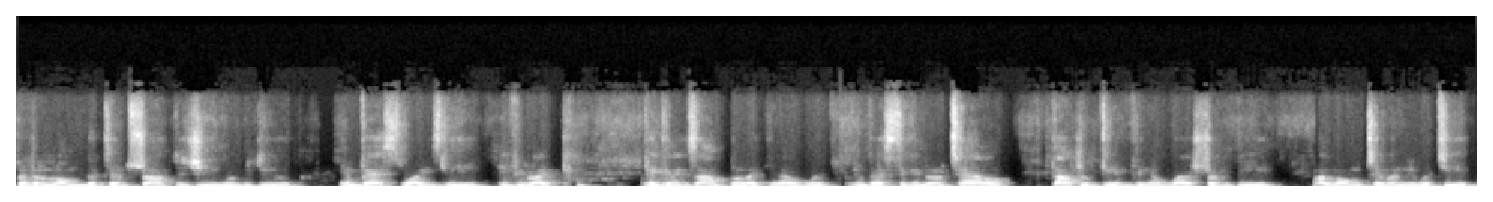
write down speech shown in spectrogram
But the longer term strategy will be to invest wisely, if you like. Pick an example, like, you know, with investing in a hotel, that will give you know Welsh Rugby a long-term annuity.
